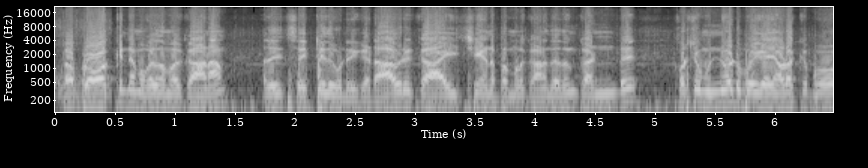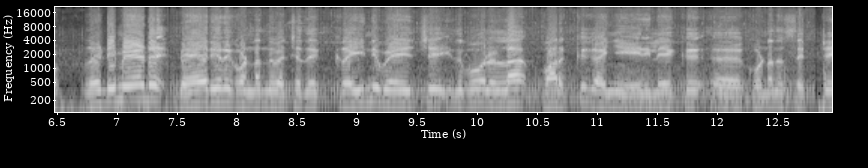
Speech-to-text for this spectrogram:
ഇപ്പോൾ ബ്ലോക്കിന്റെ മുകളിൽ നമുക്ക് കാണാം. അത് സെറ്റ് ചെയ്തുകൊണ്ടിരിക്കട്ടെ ആ ഒരു കാഴ്ചയാണ് ഇപ്പോൾ നമ്മൾ കാണുന്നത്. അതും കണ്ട് കുറച്ച് മുന്നോട്ട് പോയി കഴിഞ്ഞാൽ അവിടെയൊക്കെ ഇപ്പോൾ റെഡിമെയ്ഡ് ബാരിയർ കൊണ്ടുവന്ന് വെച്ചത് ക്രെയിൻ ഉപയോഗിച്ച് ഇതുപോലുള്ള വർക്ക് കഴിഞ്ഞ ഏരിയയിലേക്ക് കൊണ്ടുവന്ന് സെറ്റ്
